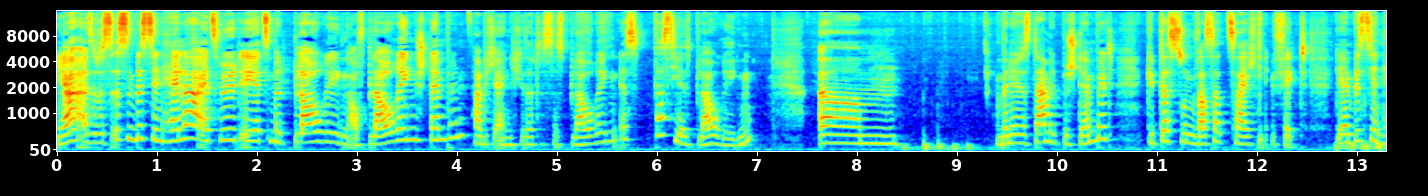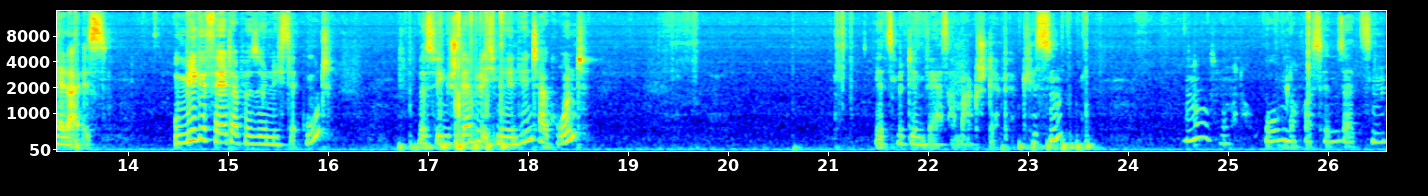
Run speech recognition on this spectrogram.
Ja, also das ist ein bisschen heller, als würdet ihr jetzt mit Blauregen auf Blauregen stempeln. Habe ich eigentlich gesagt, dass das Blauregen ist? Das hier ist Blauregen. Ähm, wenn ihr das damit bestempelt, gibt das so einen Wasserzeicheneffekt, der ein bisschen heller ist. Und mir gefällt er persönlich sehr gut. Deswegen stempel ich mir den Hintergrund Jetzt mit dem Versamark-Stempelkissen. Ja, so nach oben noch was hinsetzen.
